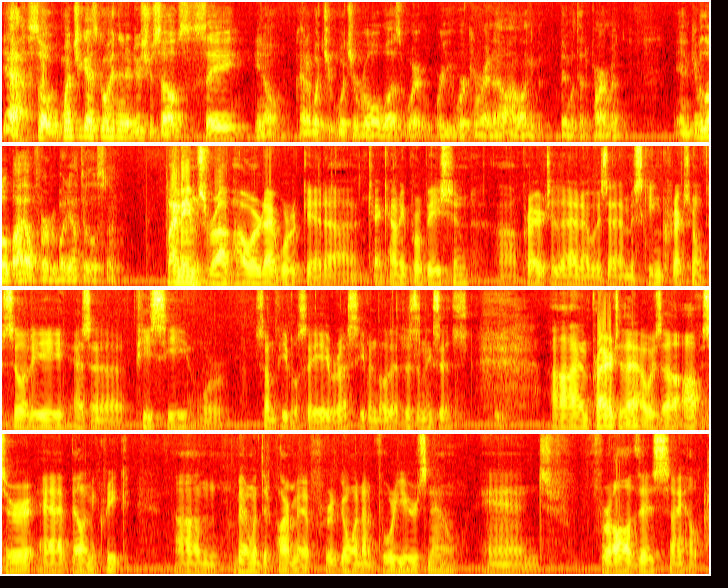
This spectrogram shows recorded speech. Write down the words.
Yeah, so why don't you guys go ahead and introduce yourselves? Say, you know, kind of what your what your role was, where where you're working right now, how long you've been with the department, and give a little bio for everybody out there listening. My name's Rob Howard. I work at uh, Kent County Probation. Uh, prior to that, I was at Mesquite Correctional Facility as a PC, or some people say ARUS, even though that doesn't exist. Uh, and prior to that, I was an officer at Bellamy Creek. Um, been with the department for going on four years now, and for all of this, I helped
